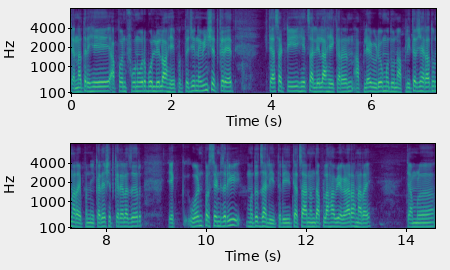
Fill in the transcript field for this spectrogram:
त्यांना तर हे आपण फोनवर बोललेलो आहे. फक्त जे नवीन शेतकरी आहेत त्यासाठी हे चाललेलं आहे. कारण आपल्या व्हिडिओमधून आपली तर जाहिरात होणार आहे पण एखाद्या शेतकऱ्याला जर एक वन पर्सेंट जरी मदत झाली तरी त्याचा आनंद आपला हा वेगळा राहणार आहे. त्यामुळं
